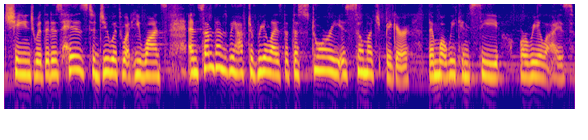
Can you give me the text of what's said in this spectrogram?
change with, it is His to do with what He wants. And sometimes we have to realize that the story is so much bigger than what we can see or realize.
